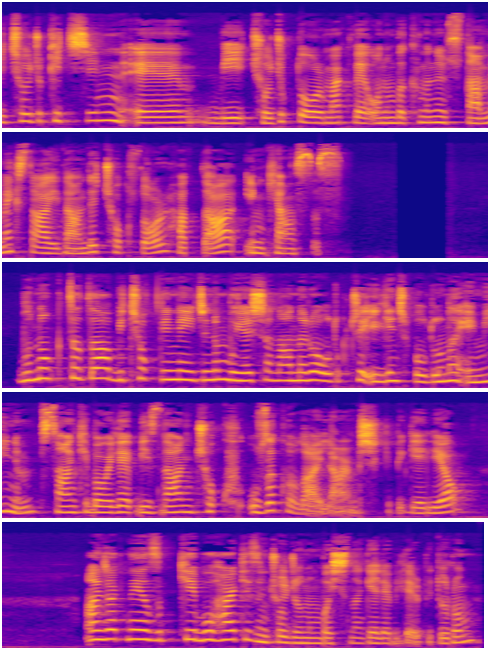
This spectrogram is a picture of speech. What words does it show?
Bir çocuk için e, bir çocuk doğurmak ve onun bakımını üstlenmek sahiden de çok zor hatta imkansız. Bu noktada birçok dinleyicinin bu yaşananları oldukça ilginç bulduğuna eminim. Sanki böyle bizden çok uzak olaylarmış gibi geliyor. Ancak ne yazık ki bu herkesin çocuğunun başına gelebilir bir durum.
